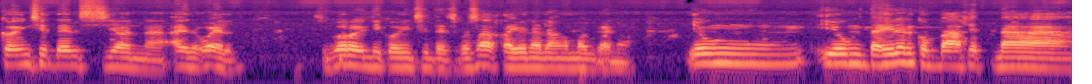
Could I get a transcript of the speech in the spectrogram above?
coincidence yon na, ay, well, siguro hindi coincidence, basta kayo na lang mag, ano, yung, yung dahilan kung bakit na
